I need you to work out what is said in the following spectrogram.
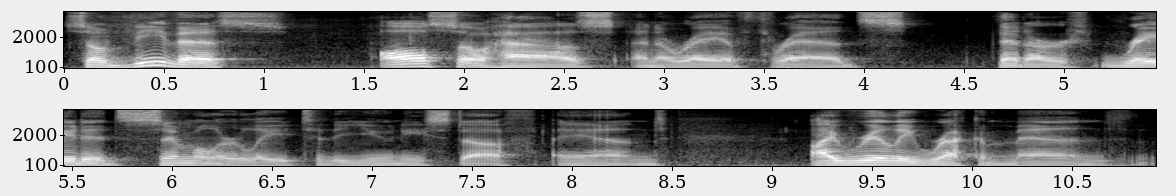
So Veevus also has an array of threads that are rated similarly to the uni stuff and I really recommend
